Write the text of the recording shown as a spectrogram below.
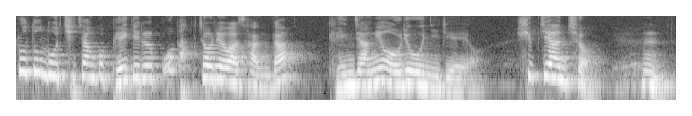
하루도 놓치지 않고 백일을 꼬박 절에 와서 한다? 굉장히 어려운 일이에요. 쉽지 않죠? 음.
